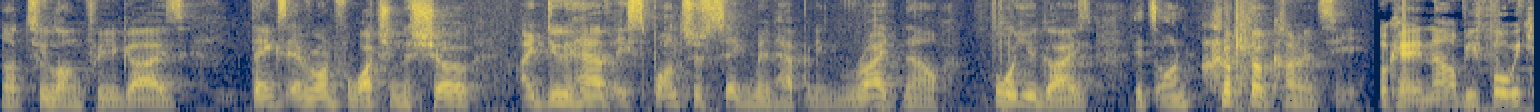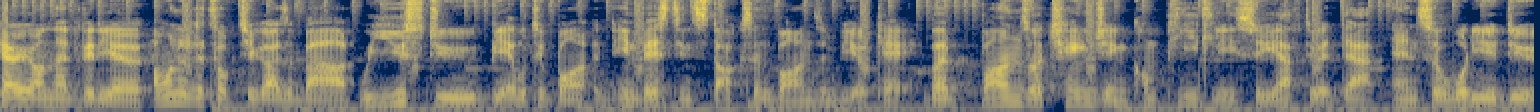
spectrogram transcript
not too long for you guys. Thanks everyone for watching the show. I do have a sponsor segment happening right now for you guys. It's on cryptocurrency. Okay, now before we carry on that video, I wanted to talk to you guys about we used to be able to bond, invest in stocks and bonds and be okay, but bonds are changing completely, so you have to adapt. And so, what do you do?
